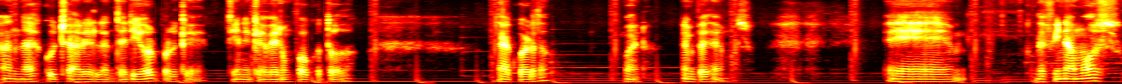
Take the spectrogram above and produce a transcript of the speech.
anda a escuchar el anterior porque tiene que ver un poco todo. ¿De acuerdo? Bueno, empecemos. Eh, definamos,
